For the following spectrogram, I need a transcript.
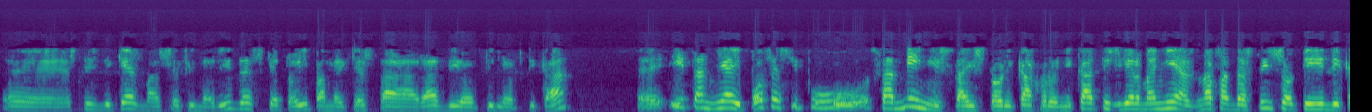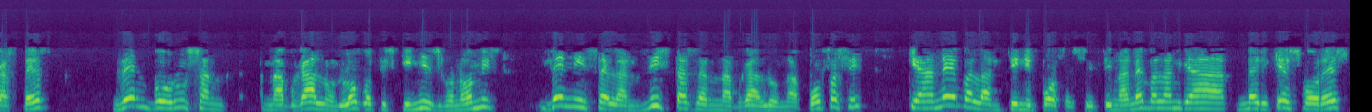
ε, στις δικές μας εφημερίδες και το είπαμε και στα ραδιοτηλεοπτικά ε, ήταν μια υπόθεση που θα μείνει στα ιστορικά χρονικά της Γερμανίας. Να φανταστείς ότι οι δικαστές δεν μπορούσαν να βγάλουν λόγω της κοινή γνώμης, δεν ήθελαν, δίσταζαν να βγάλουν απόφαση και ανέβαλαν την υπόθεση. Την ανέβαλαν για μερικές φορές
